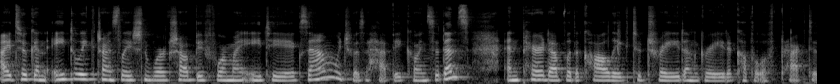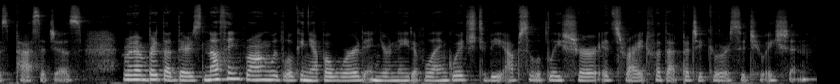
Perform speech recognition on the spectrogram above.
I took an eight-week translation workshop before my ATA exam, which was a happy coincidence, and paired up with a colleague to trade and grade a couple of practice passages. Remember that there's nothing wrong with looking up a word in your native language to be absolutely sure it's right for that particular situation.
